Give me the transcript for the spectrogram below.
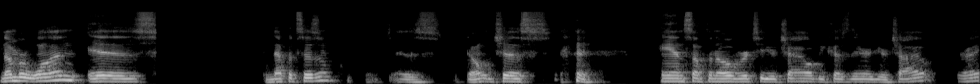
Number one is nepotism. Is don't just hand something over to your child because they're your child, right?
